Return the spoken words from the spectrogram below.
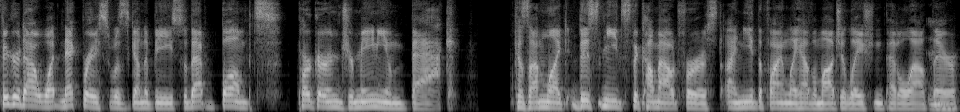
figured out what Neckbrace was going to be. So that bumped Park Garden Germanium back because I'm like, this needs to come out first. I need to finally have a modulation pedal out Mm. there.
